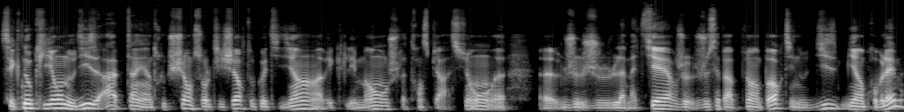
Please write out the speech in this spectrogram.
c'est que nos clients nous disent, ah putain, il y a un truc chiant sur le t-shirt au quotidien, avec les manches, la transpiration, euh, euh, je, la matière, je, je sais pas, peu importe, ils nous disent, il y a un problème.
